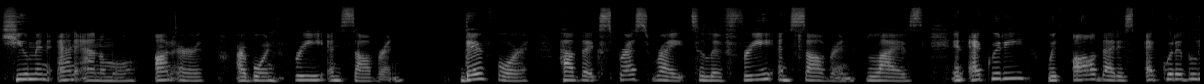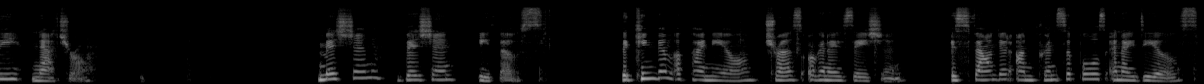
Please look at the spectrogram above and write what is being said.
human and animal, on earth are born free and sovereign. Therefore, have the express right to live free and sovereign lives in equity with all that is equitably natural. Mission, vision, ethos. The Kingdom of Pineal Trust Organization is founded on principles and ideals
